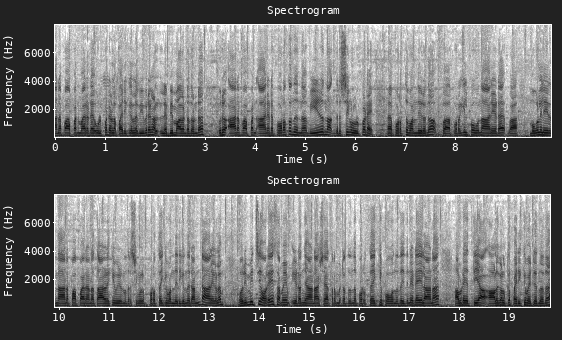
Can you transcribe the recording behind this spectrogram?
ആനപ്പാപ്പന്മാരുടെ ഉൾപ്പെടെയുള്ള പരിക്കുകളുടെ വിവരങ്ങൾ ലഭ്യമാകേണ്ടതുണ്ട്. ഒരു ആനപ്പാപ്പൻ ആനയുടെ പുറത്തുനിന്ന് വീഴുന്ന ദൃശ്യങ്ങൾ ഉൾപ്പെടെ പുറത്തു വന്നിരുന്നു. പുറകിൽ പോകുന്ന ആനയുടെ മുകളിലിരുന്ന ആനപ്പാപ്പാനാണ് താഴേക്ക് വീഴുന്ന ദൃശ്യങ്ങൾ പുറത്തേക്ക് വന്നിരിക്കുന്നത് രണ്ട് ആനകളും ഒരുമിച്ച് ഒരേ സമയം ഇടഞ്ഞാണ് ക്ഷേത്രം മുറ്റത്ത് നിന്ന് പുറത്തേക്ക് പോകുന്നത്. ഇതിനിടയിലാണ് അവിടെ എത്തിയ ആളുകൾക്ക് പരിക്ക് പറ്റുന്നത്.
